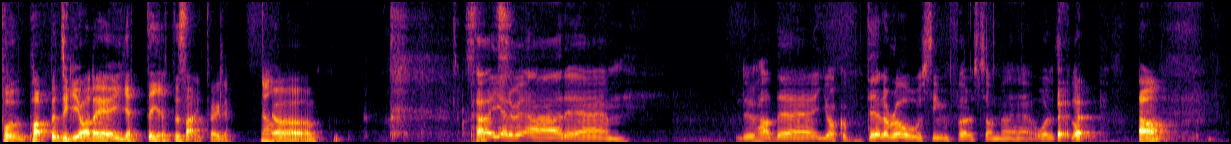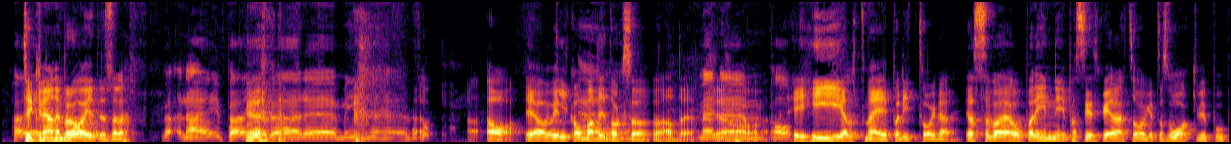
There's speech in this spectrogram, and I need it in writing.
på papper tycker jag det är jätte, jättestarkt verkligen. Ja. Jag... Pääjärvi är... Eh, du hade Jakob Delarose inför som eh, årets flopp. Ja. Tycker ni han är bra hittills eller? Nej, Pääjärvi är eh, min eh, flopp. Ja, jag vill komma dit också Adde. Men, jag äh, ja. är helt med på ditt tåg där. Jag, så hoppar in i passagerartåget och så åker vi på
